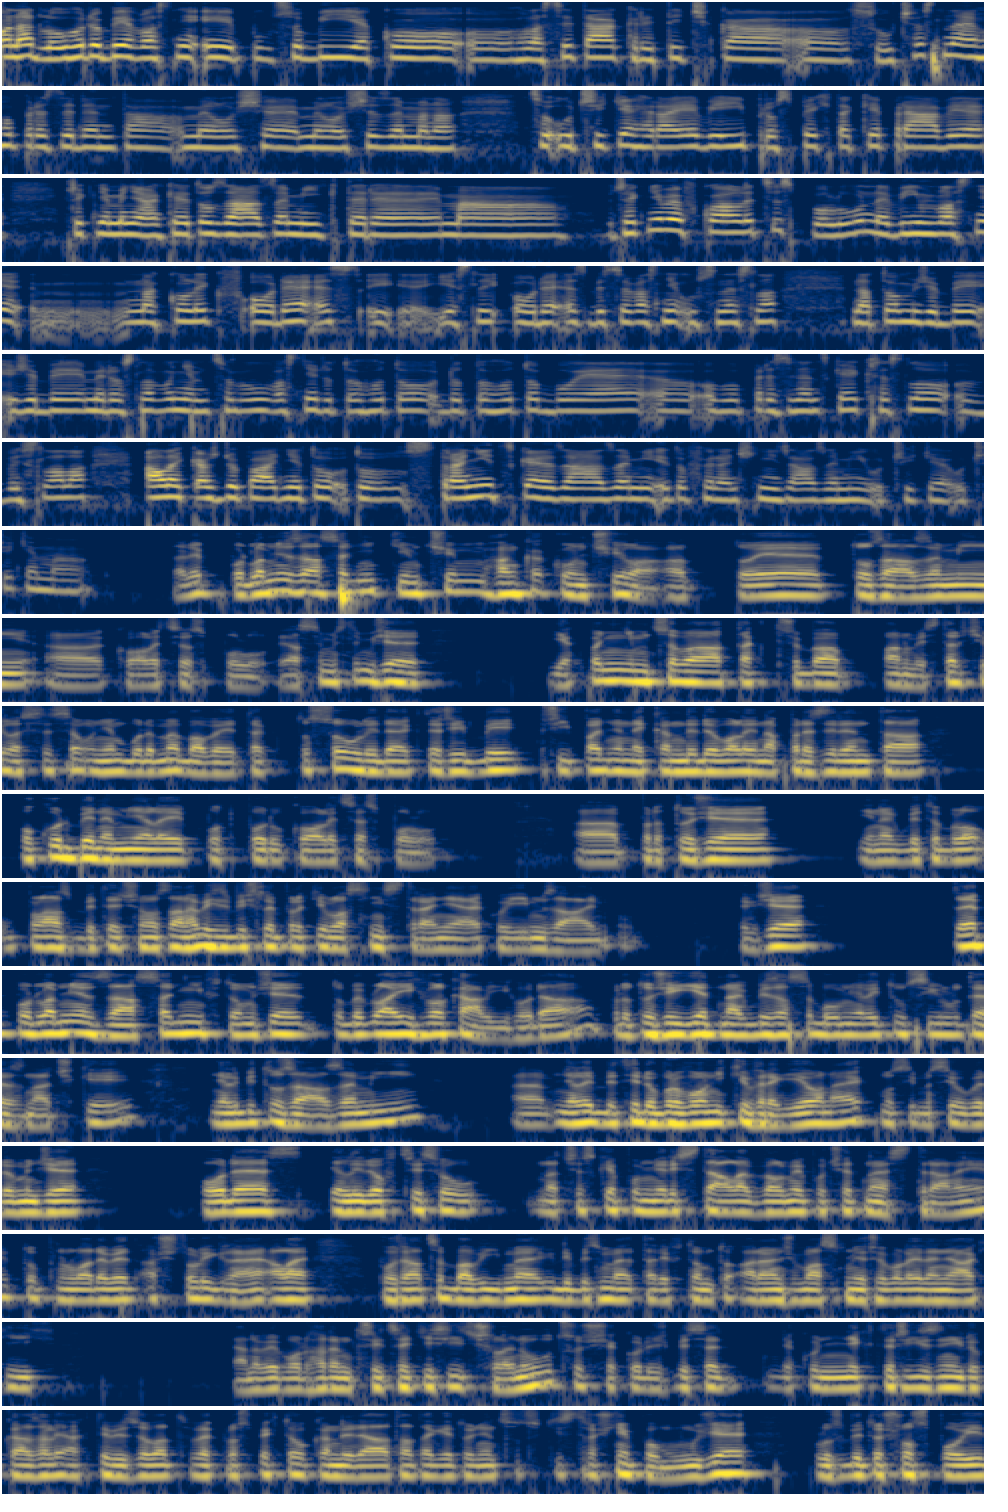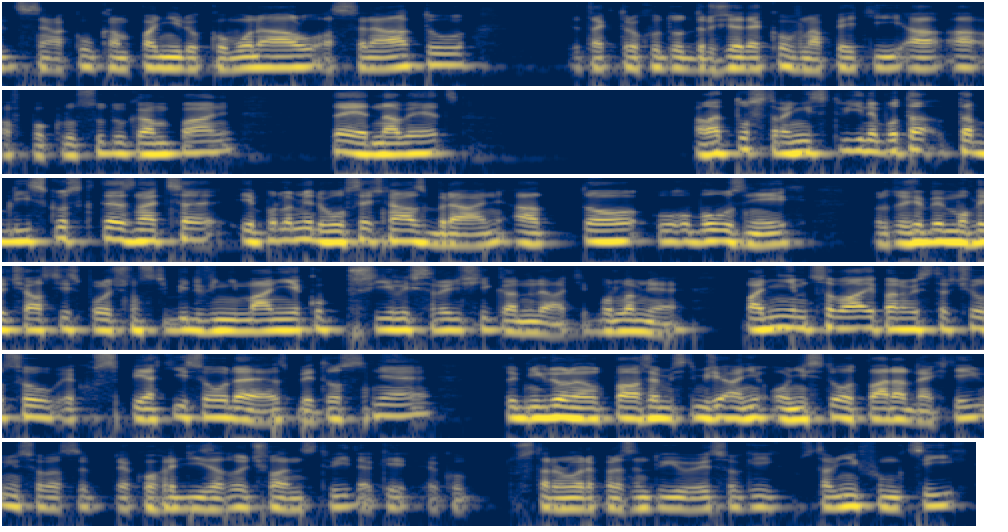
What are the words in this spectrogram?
Ona dlouhodobě vlastně i působí jako uh, hlasitá kritička uh, současného prezidenta Miloše, Miloše Zemana. Co určitě hraje v její prospěch, tak je právě, řekněme, nějaké to zázemí, které má řekněme v koalici spolu, nevím vlastně mm, nakolik v ODS, jestli ODS by se vlastně usnesla na tom, že by, že by Miroslavu Němcovou vlastně do tohoto, do tohoto boje eh, o prezidentské křeslo vyslala, ale každopádně to, to stranické zázemí i to finanční zázemí určitě, určitě má. Tady podle mě zásadní tím, čím Hanka končila, a to je to zázemí koalice spolu. Já si myslím, že jak paní Němcová, tak třeba pan Vystrčil, jestli se o něm budeme bavit, tak to jsou lidé, kteří by případně nekandidovali na prezidenta, pokud by neměli podporu koalice spolu. A protože jinak by to bylo úplná zbytečnost a navíc by šli proti vlastní straně jako jím zájmu. Takže to je podle mě zásadní v tom, že to by byla jejich velká výhoda, protože jednak by za sebou měli tu sílu té značky, měli by to zázemí měli by ty dobrovolníky v regionech. Musíme si uvědomit, že ODS i lidovci jsou na české poměry stále velmi početné strany, TOP 09 až tolik ne, ale pořád se bavíme, kdyby jsme tady v tomto aranžma směřovali na nějakých já nevím, odhadem 30 tisíc členů, což jako když by se jako někteří z nich dokázali aktivizovat ve prospěch toho kandidáta, tak je to něco, co ti strašně pomůže, plus by to šlo spojit s nějakou kampaní do komunálu a senátu, tak trochu to držet jako v napětí a, a, a v poklusu tu kampaň. To je jedna věc. Ale to stranictví nebo ta, ta blízkost k té značce je podle mě dvousečná zbraň a to u obou z nich, protože by mohli části společnosti být vnímáni jako příliš straniční kandidáti, podle mě. Paní Němcová i pan Vystrčil jsou jako spjatí s ODS bytostně, to jim nikdo neodpáře, myslím, že ani oni si to odpárat nechtějí, oni jsou asi jako hrdí za to členství, taky jako tu stranu reprezentují ve vysokých ústavních funkcích.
